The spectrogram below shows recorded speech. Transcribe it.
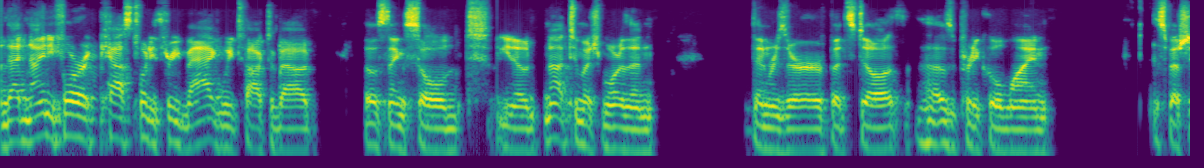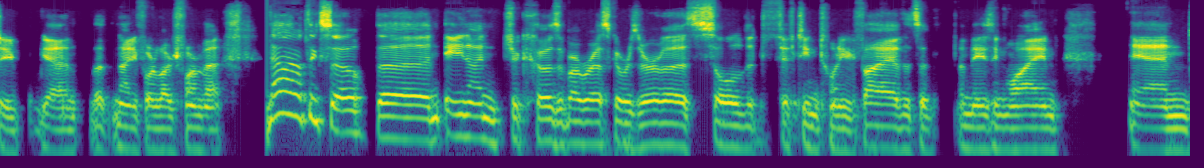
That 94 Cask 23 mag we talked about, those things sold, you know, not too much more than than reserve, but still that was a pretty cool wine. Especially, yeah, the 94 large format. No, I don't think so. The 89 Giacosa Barbaresco Reserva sold at 1525. That's an amazing wine. And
